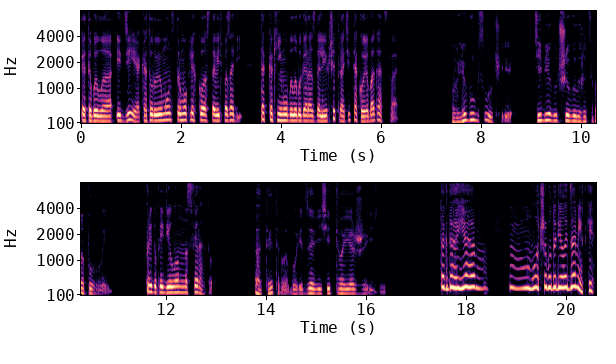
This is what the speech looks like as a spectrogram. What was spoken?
Это была идея, которую монстр мог легко оставить позади, так как ему было бы гораздо легче тратить такое богатство. «В любом случае, тебе лучше выложиться по полной», — предупредил он Носферату. «От этого будет зависеть твоя жизнь». «Тогда я лучше буду делать заметки»,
